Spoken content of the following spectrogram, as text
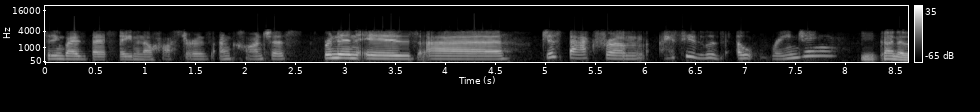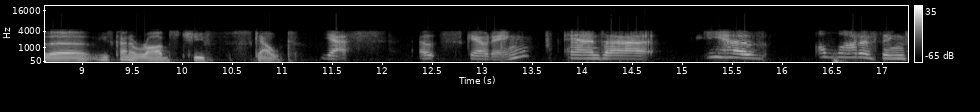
sitting by his bedside, even though Hoster is unconscious. Brynden is uh, just back from, I guess he was out ranging. He's kind of the he's kind of Robb's chief scout. Yes, out scouting, and uh, he has a lot of things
